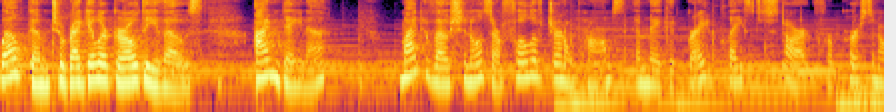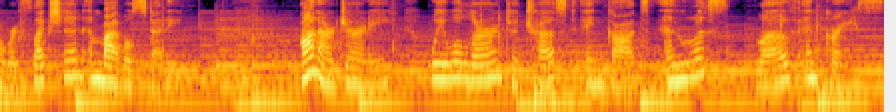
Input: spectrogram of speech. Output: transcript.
Welcome to Regular Girl Devos. I'm Dana. My devotionals are full of journal prompts and make a great place to start for personal reflection and Bible study. On our journey, we will learn to trust in God's endless love and grace.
